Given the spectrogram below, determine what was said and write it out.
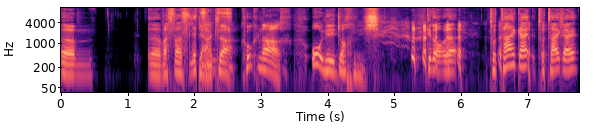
Ähm, äh, was war das letzte? Ja, klar. Guck nach. Oh, nee, doch nicht. Genau, oder total geil, total geil.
